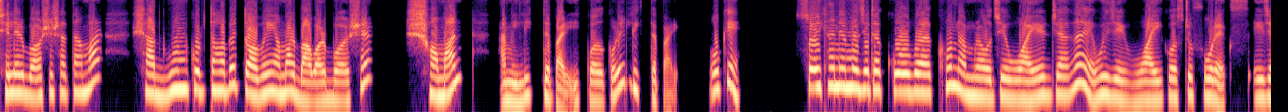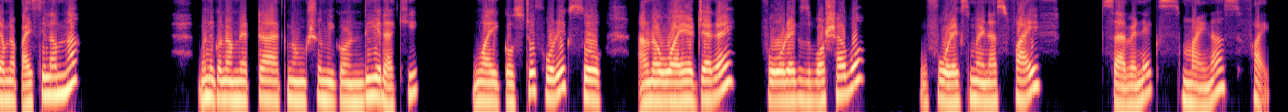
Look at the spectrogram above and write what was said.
ছেলের বয়সের সাথে আমার সাত গুণ করতে হবে, তবেই আমার বাবার বয়সে সমান আমি লিখতে পারি ইকুয়াল করে লিখতে পারি ওকে সো এখানে আমরা যেটা করব এখন, আমরা ওই যে ওয়াই এর জায়গায়, ওই যে ওয়াই কস্ট ফোর এক্স এই যে আমরা পাইছিলাম না মনে করুন আমরা একটা এক নং সমীকরণ দিয়ে রাখি। Y equals to four X so আমরা ওয়াই এর জায়গায় ফোর এক্স বসাবো। Four X minus five seven X minus five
